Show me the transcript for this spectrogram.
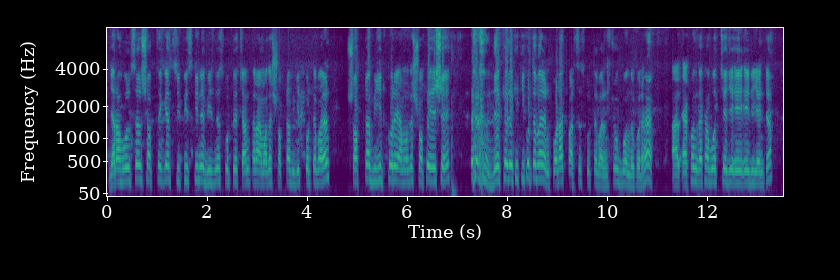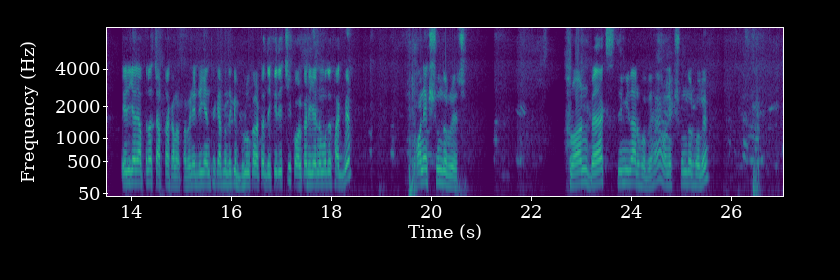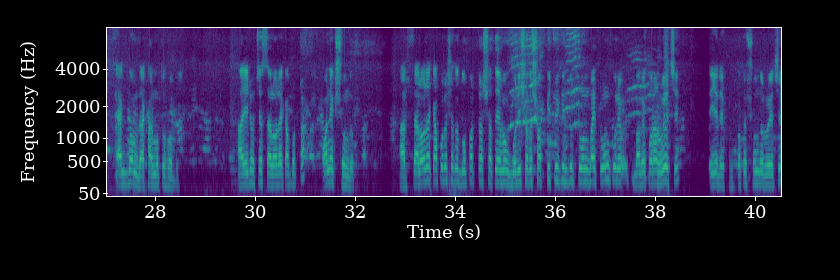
যারা হোলসেল শপ থেকে থ্রি পিস কিনে বিজনেস করতে চান, তারা আমাদের শপটা ভিজিট করতে পারেন। শপটা ভিজিট করে আমাদের শপে এসে দেখে দেখে কি করতে পারেন প্রোডাক্ট পারচেস করতে পারেন, চোখ বন্ধ করে হ্যাঁ? আর এখন দেখা হচ্ছে যে এই ডিজাইনটা এই ডিজাইনে আপনারা চারটা কালার পাবেন। এই ডিজাইন থেকে আপনাদেরকে ব্লু কালারটা দেখিয়ে দিচ্ছি। কলকা ডিজাইনের মধ্যে থাকবে। অনেক সুন্দর রয়েছে। ফ্রন্ট ব্যাক সিমিলার হবে হ্যাঁ? অনেক সুন্দর হবে। একদম দেখার মতো হবে। আর এটা হচ্ছে সালোয়ারের কাপড়টা, অনেক সুন্দর। আর সালোয়ারের কাপড়ের সাথে দোপাট্টার সাথে এবং বডির সাথে সবকিছুই কিন্তু টোন বাই টোন করে ভাবে করা রয়েছে। এই যে দেখুন, কত সুন্দর রয়েছে।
